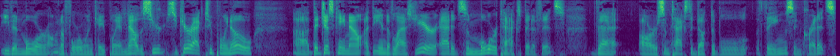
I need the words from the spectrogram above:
even more on a 401k plan. Now, the Secure Act 2.0 uh, that just came out at the end of last year added some more tax benefits that are some tax deductible things and credits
